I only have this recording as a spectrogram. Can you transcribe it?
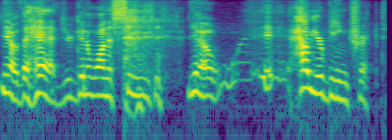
you know, the head. You're going to want to see, you know, it, how you're being tricked.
